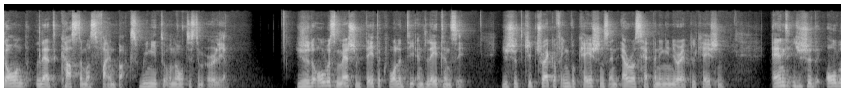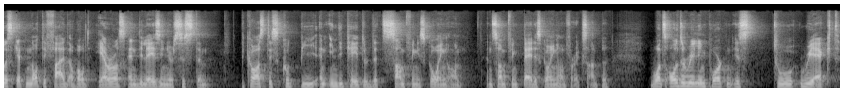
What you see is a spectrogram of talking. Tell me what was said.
Don't let customers find bugs. We need to notice them earlier. You should always measure data quality and latency. You should keep track of invocations and errors happening in your application. And you should always get notified about errors and delays in your system because this could be an indicator that something is going on and something bad is going on, for example. What's also really important is to react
